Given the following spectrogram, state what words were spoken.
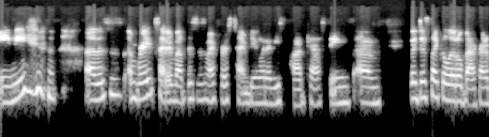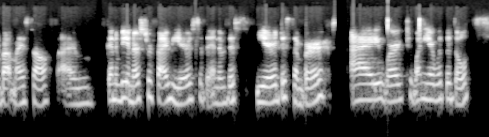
Amy. uh, this is I'm very excited about this. Is my first time doing one of these podcastings. Um, but just like a little background about myself, I'm going to be a nurse for five years at the end of this year, December. I worked one year with adults,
